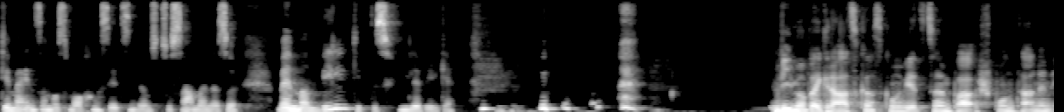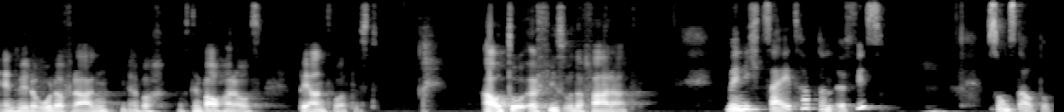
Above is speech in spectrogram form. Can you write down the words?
gemeinsam was machen? Setzen wir uns zusammen. Also wenn man will, gibt es viele Wege. Wie immer bei Grazcast kommen wir jetzt zu ein paar spontanen Entweder-Oder-Fragen, die du einfach aus dem Bauch heraus beantwortest. Auto, Öffis oder Fahrrad? Wenn ich Zeit habe, dann Öffis, sonst Auto.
